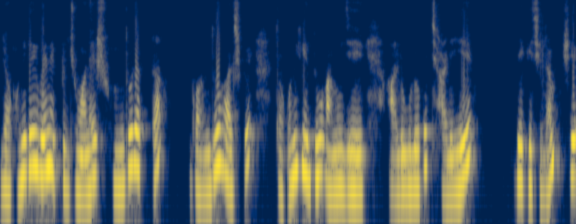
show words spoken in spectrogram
যখনই দেখবেন একটু জোয়ানের সুন্দর একটা গন্ধ আসবে, তখনই কিন্তু আমি যে আলুগুলোকে ছাড়িয়ে রেখেছিলাম, সেই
